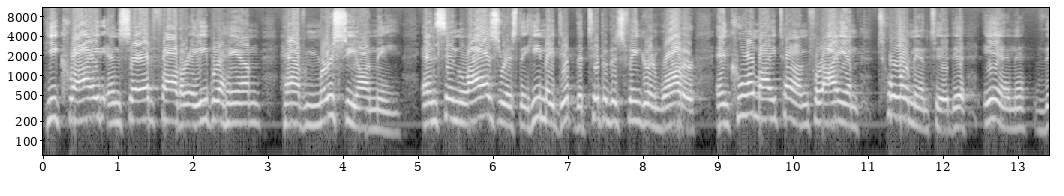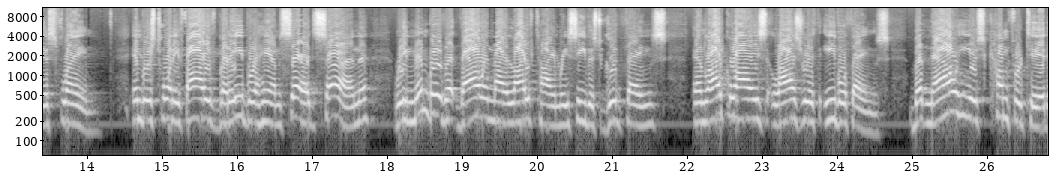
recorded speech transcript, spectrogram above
He cried and said, Father Abraham, have mercy on me, and send Lazarus that he may dip the tip of his finger in water and cool my tongue, for I am tormented in this flame. In verse 25, but Abraham said, Son, remember that thou in thy lifetime receivest good things, and likewise Lazarus evil things. But now he is comforted,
